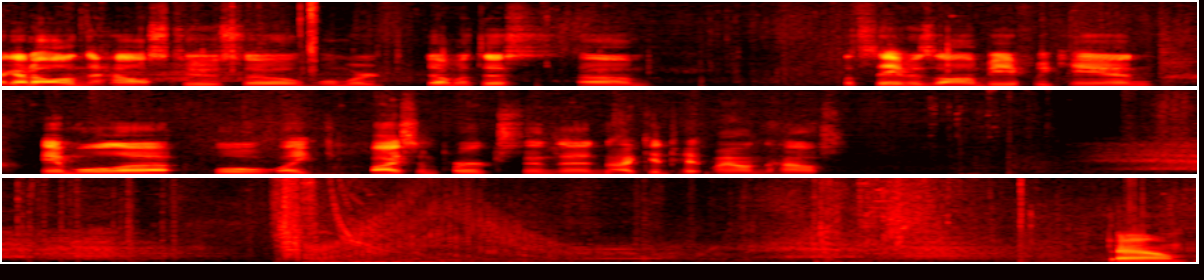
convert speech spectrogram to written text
I got it on the house too, so when we're done with this, um, let's save a zombie if we can, and we'll uh, we'll like buy some perks, and then I could hit my on the house. Down.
